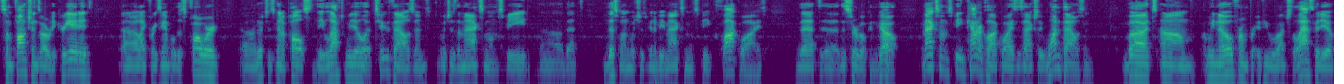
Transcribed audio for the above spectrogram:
some functions already created uh, like for example this forward, uh, which is going to pulse the left wheel at 2000, which is the maximum speed uh, that this one, which is going to be maximum speed clockwise, that uh, this servo can go. Maximum speed counterclockwise is actually 1000, but um, we know from, if you watched the last video,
